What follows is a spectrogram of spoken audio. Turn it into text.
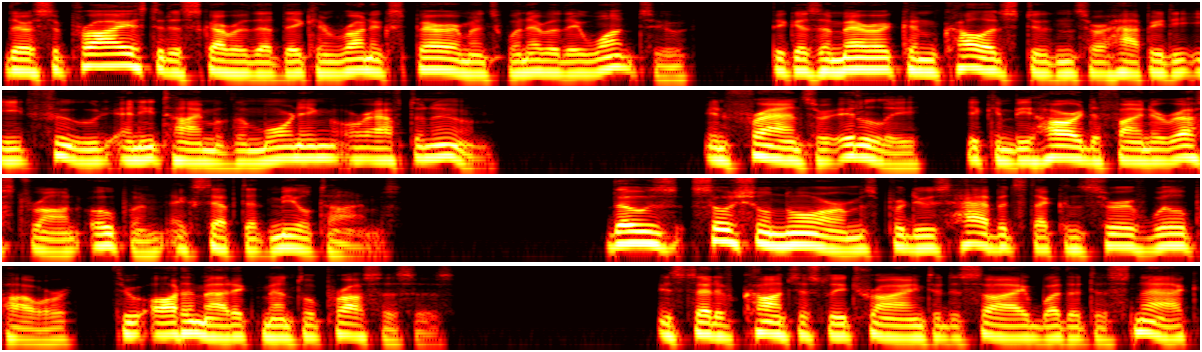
they're surprised to discover that they can run experiments whenever they want to because American college students are happy to eat food any time of the morning or afternoon. In France or Italy, it can be hard to find a restaurant open except at mealtimes. Those social norms produce habits that conserve willpower through automatic mental processes. Instead of consciously trying to decide whether to snack,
